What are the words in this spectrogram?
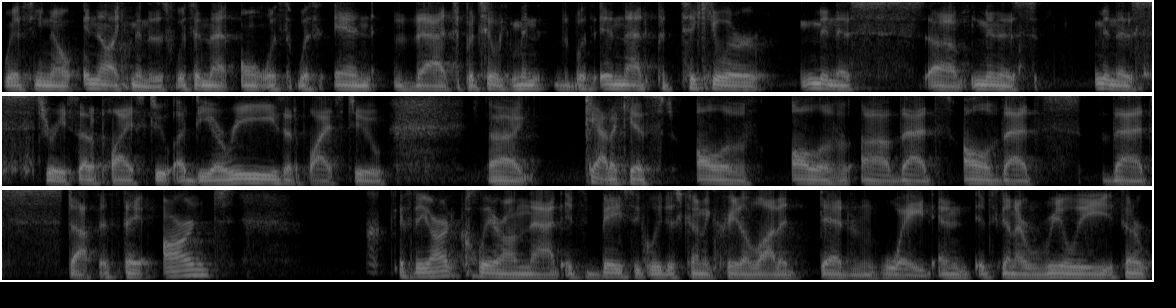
with you know in the like minutes within that with within that particular within that particular minis uh, minis ministries that applies to a DREs that applies to uh, catechist all of all of uh, that's all of that's that stuff. If they aren't if they aren't clear on that, it's basically just going to create a lot of dead weight, and it's going to really, it's going to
